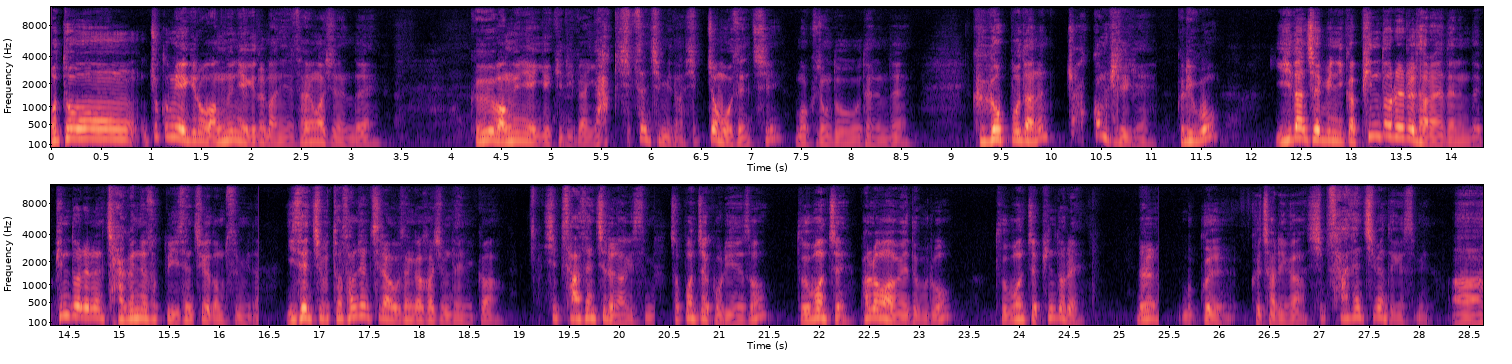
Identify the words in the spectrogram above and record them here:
보통 쭈꾸미 얘기로 왕눈이 얘기를 많이 사용하시는데 그 왕눈이 얘기의 길이가 약 10cm입니다. 10.5cm 뭐 그 정도 되는데 그것보다는 조금 길게 그리고 2단 채비니까 핀도레를 달아야 되는데 핀도레는 작은 녀석도 2cm가 넘습니다. 2cm부터 3cm라고 생각하시면 되니까 14cm를 하겠습니다. 첫 번째 고리에서 두 번째 팔로마 매듭으로 두 번째 핀도레를 묶을 그 자리가 14cm면 되겠습니다. 아,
